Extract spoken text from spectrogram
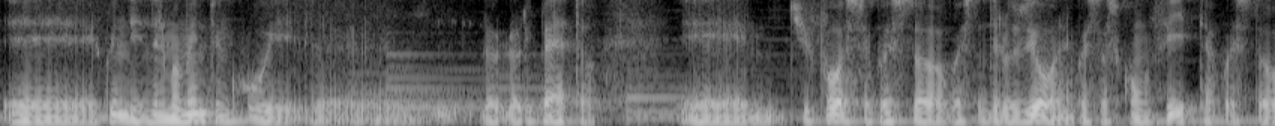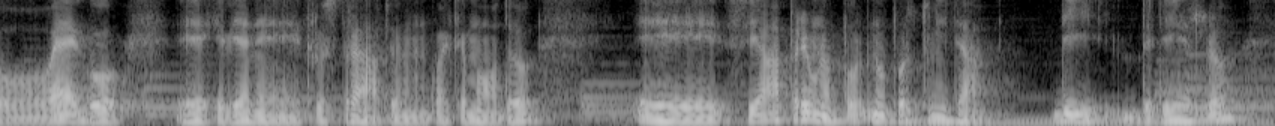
E quindi nel momento in cui, eh, lo, lo ripeto, eh, ci fosse questo, questa delusione, questa sconfitta, questo ego eh, che viene frustrato in un qualche modo, eh, si apre una, un'opportunità di vederlo,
